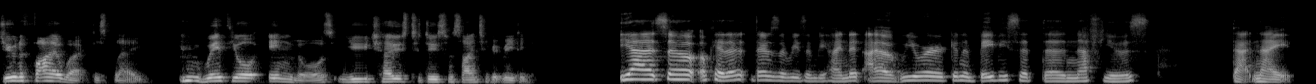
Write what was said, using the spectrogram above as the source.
during a firework display with your in laws, you chose to do some scientific reading. Yeah, so okay, there, there's a reason behind it. I, we were gonna babysit the nephews that night,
